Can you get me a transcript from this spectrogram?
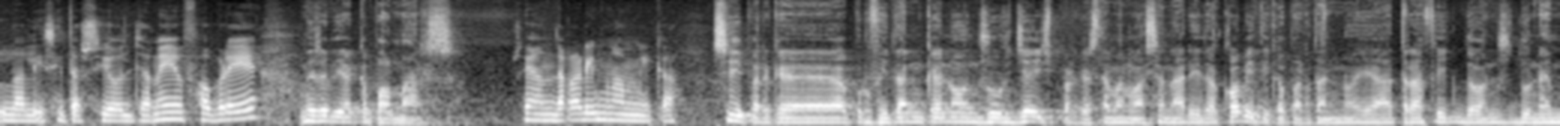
la licitació? El gener, febrer? Més aviat cap al març sigui, endarrerim una mica. Sí, perquè aprofitant que no ens urgeix perquè estem en l'escenari de Covid i que per tant no hi ha tràfic, doncs donem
